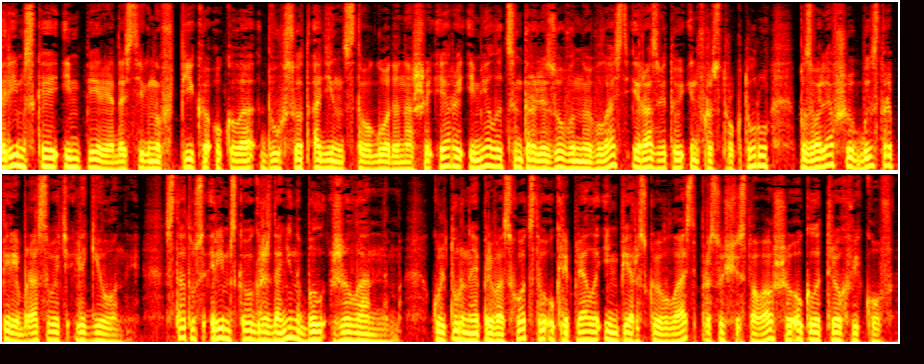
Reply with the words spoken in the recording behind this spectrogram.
Римская империя, достигнув пика около 211 года нашей эры, имела централизованную власть и развитую инфраструктуру, позволявшую быстро перебрасывать легионы. Статус римского гражданина был желанным. Культурное превосходство укрепляло имперскую власть, просуществовавшую около трех веков.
